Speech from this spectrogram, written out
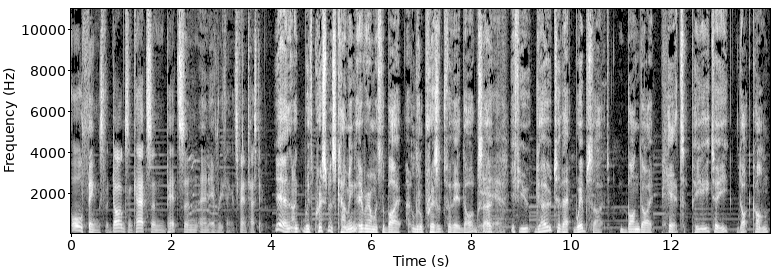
all things for dogs and cats and pets and, and everything. It's fantastic. Yeah, and with Christmas coming, everyone wants to buy a little present for their dog. So if you go to that website, BondiPet, P-E-T, dot com,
